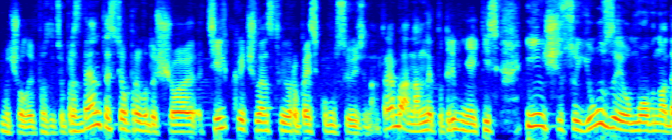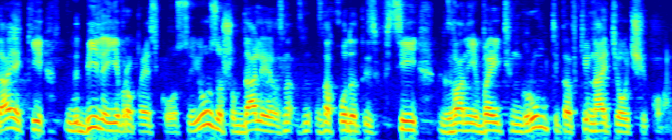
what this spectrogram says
ми, чули позицію президента з цього приводу, що тільки членство в європейському союзі нам треба. а Нам не потрібні якісь інші союзи, умовно, да які біля європейського союзу, щоб далі знаходитись в цій так званій waiting room, типу в кімнаті очікувань.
